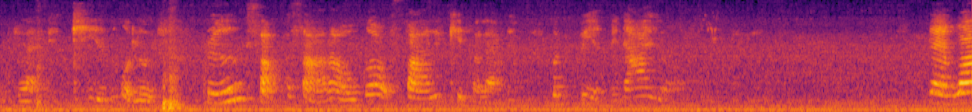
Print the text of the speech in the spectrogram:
นแพลนที่เขียนหมดเลย หรือศัพท์ภาษาเราก็ฟ้าลิขิตมาแล้วเนี่ยมันเปลี่ยนไม่ได้เหรอแสดงว่า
